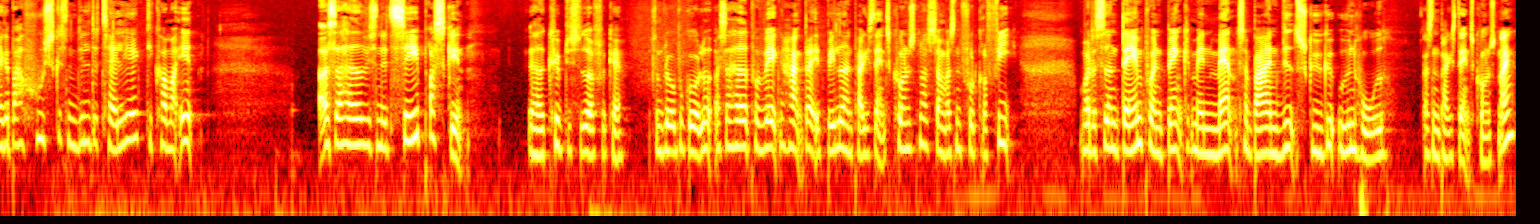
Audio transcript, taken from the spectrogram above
Og jeg kan bare huske sådan en lille detalje, ikke? De kommer ind, og så havde vi sådan et zebraskin, jeg havde købt i Sydafrika, som lå på gulvet, og så havde på væggen hang der et billede af en pakistansk kunstner, som var sådan en fotografi, hvor der sidder en dame på en bænk med en mand, som bare er en hvid skygge uden hoved. Og sådan en pakistansk kunstner, ikke?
